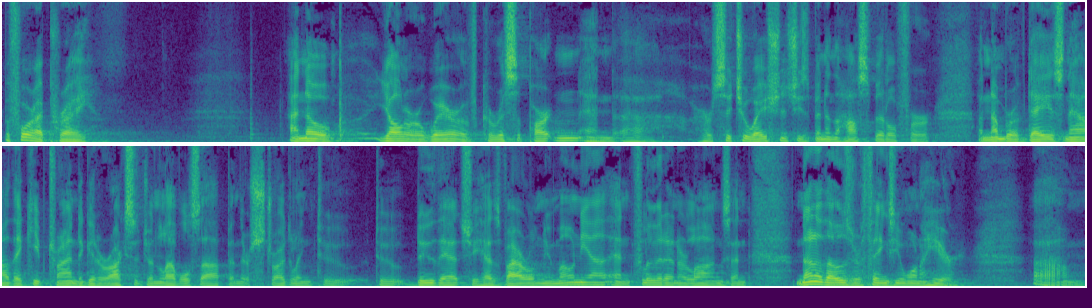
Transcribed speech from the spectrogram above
Before I pray, I know y'all are aware of Carissa Parton and uh, her situation. She's been in the hospital for a number of days now. They keep trying to get her oxygen levels up, and they're struggling to, to do that. She has viral pneumonia and fluid in her lungs, and none of those are things you want to hear. Um,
